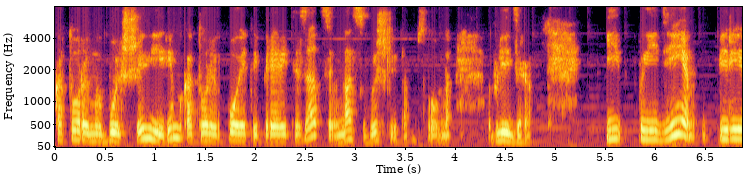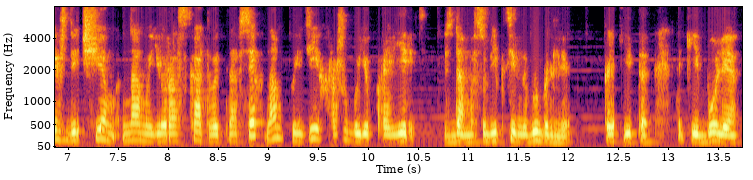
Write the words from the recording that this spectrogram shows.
который мы больше верим, которые по этой приоритизации у нас вышли, там, условно, в лидера. И, по идее, прежде чем нам ее раскатывать на всех, нам, по идее, хорошо бы ее проверить. То есть, да, мы субъективно выбрали какие-то такие более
